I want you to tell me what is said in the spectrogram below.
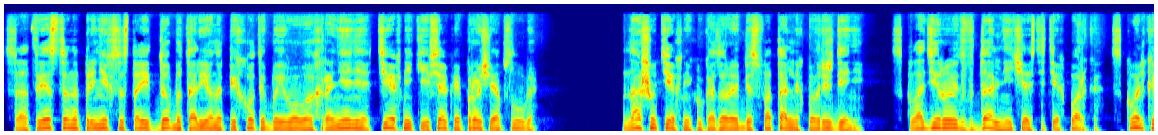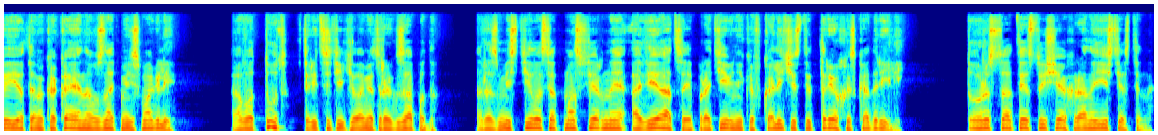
Соответственно, при них состоит до батальона пехоты боевого охранения, техники и всякая прочая обслуга. Нашу технику, которая без фатальных повреждений, складируют в дальней части техпарка. Сколько ее там и какая она узнать мы не смогли. А вот тут, в 30 километрах к западу, разместилась атмосферная авиация противника в количестве трех эскадрилей. Тоже с соответствующей охраной, естественно.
